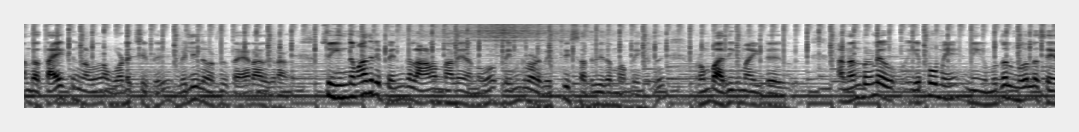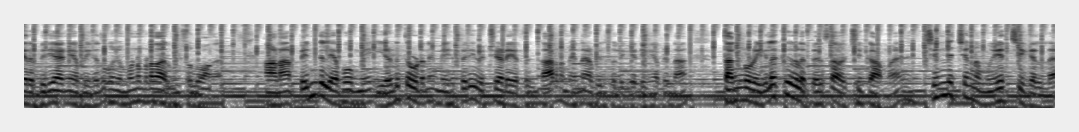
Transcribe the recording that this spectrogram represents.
அந்த தயக்கங்கள்லாம் உடைச்சிட்டு வெளியில் வரதுக்கு தயாராக இருக்கிறாங்க. ஸோ இந்த மாதிரி பெண்கள் ஆனந்தாலே என்னவோ பெண்களோட வெற்றி சதவீதம் அப்படிங்கிறது ரொம்ப அதிகமாகிட்டே இருக்குது. நண்பர்களே எப்போவுமே நீங்கள் முதல் முதல்ல செய்கிற பிரியாணி அப்படிங்கிறது கொஞ்சம் முன்னப்பட தான் இருக்குன்னு சொல்லுவாங்க. ஆனால் பெண்கள் எப்போவுமே எடுத்த உடனே மிகப்பெரிய வெற்றி அடையிறதுக்கு காரணம் என்ன அப்படின்னு சொல்லி கேட்டிங்க அப்படின்னா தங்களுடைய இலக்குகளை பெருசாக வச்சுக்காம சின்ன சின்ன முயற்சிகளில்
